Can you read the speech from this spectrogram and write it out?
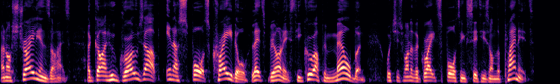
an Australian's eyes, a guy who grows up in a sports cradle. Let's be honest, he grew up in Melbourne, which is one of the great sporting cities on the planet.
